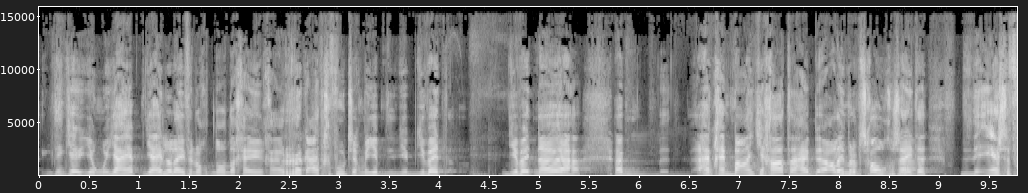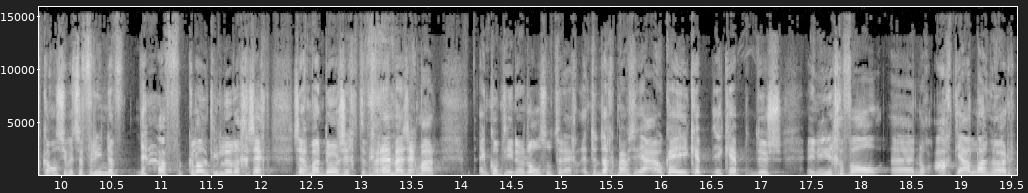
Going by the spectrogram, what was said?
ik denk, je, jongen, jij hebt je hele leven nog, nog geen, geen ruk uitgevoerd, zeg maar. Je, hebt- je, je weet... Je weet, nou ja, hij, hij heeft geen baantje gehad. Hij heeft alleen maar op school gezeten. De eerste vakantie met zijn vrienden, ja, verkloot hij lullig gezegd, zeg maar, door zich te verremmen, zeg maar. En komt hij in een rolstoel terecht. En toen dacht ik bij mezelf, ja, oké, ik, heb, ik heb dus in ieder geval eh, nog acht jaar langer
